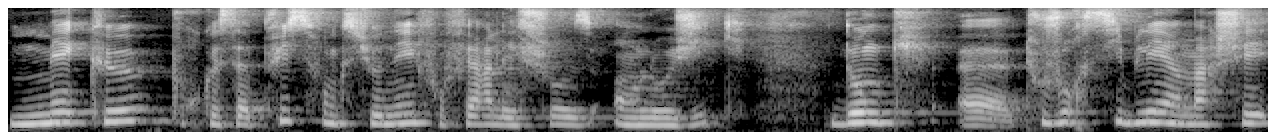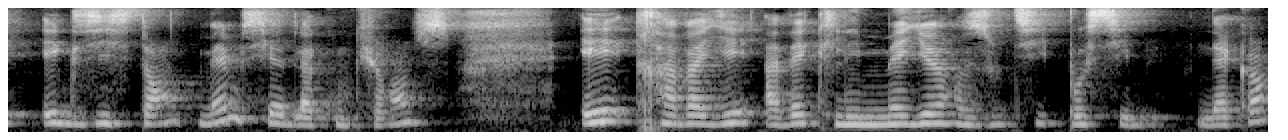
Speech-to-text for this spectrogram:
Mais que pour que ça puisse fonctionner, il faut faire les choses en logique. Donc, euh, toujours cibler un marché existant, même s'il y a de la concurrence, et travailler avec les meilleurs outils possibles. D'accord?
